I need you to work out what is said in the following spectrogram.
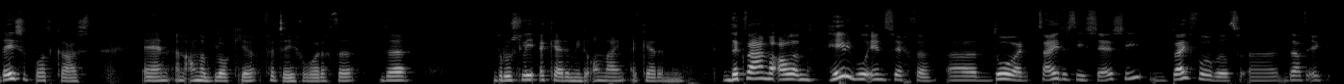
deze podcast. En een ander blokje vertegenwoordigde de Bruce Lee Academy, de online academy. Er kwamen al een heleboel inzichten uh, door tijdens die sessie. Bijvoorbeeld uh, dat ik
